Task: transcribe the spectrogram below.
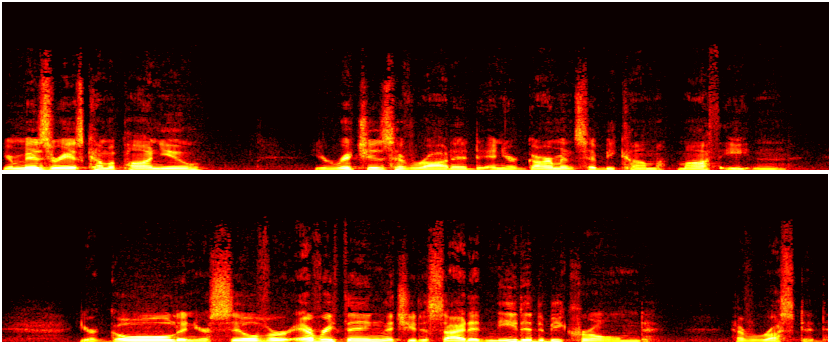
your misery has come upon you, your riches have rotted, and your garments have become moth eaten. Your gold and your silver, everything that you decided needed to be chromed, have rusted.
